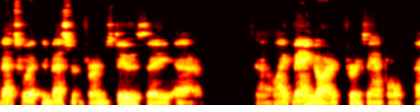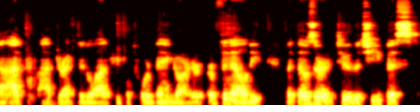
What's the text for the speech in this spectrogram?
that's what investment firms do is they uh, uh, like Vanguard, for example. Uh, I've, I've directed a lot of people toward Vanguard or, or Fidelity, but those are two of the cheapest,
